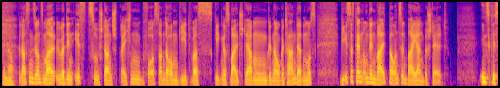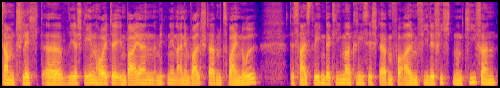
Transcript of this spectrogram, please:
Genau. Lassen Sie uns mal über den Ist-Zustand sprechen, bevor es dann darum geht, was gegen das Waldsterben genau getan werden muss. Wie ist es denn um den Wald bei uns in Bayern bestellt? Insgesamt schlecht. Äh, wir stehen heute in Bayern mitten in einem Waldsterben 2.0. Das heißt, wegen der Klimakrise sterben vor allem viele Fichten und Kiefern.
